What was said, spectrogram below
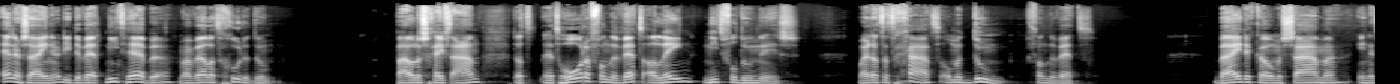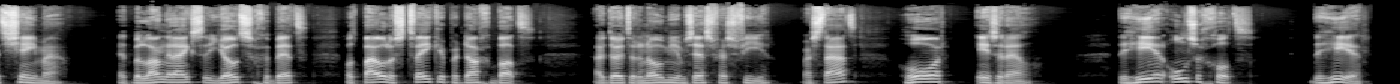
en er zijn er die de wet niet hebben, maar wel het goede doen. Paulus geeft aan dat het horen van de wet alleen niet voldoende is, maar dat het gaat om het doen van de wet. Beide komen samen in het Shema, het belangrijkste Joodse gebed wat Paulus twee keer per dag bad, uit Deuteronomium 6, vers 4, waar staat: Hoor Israël, de Heer onze God, de Heer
